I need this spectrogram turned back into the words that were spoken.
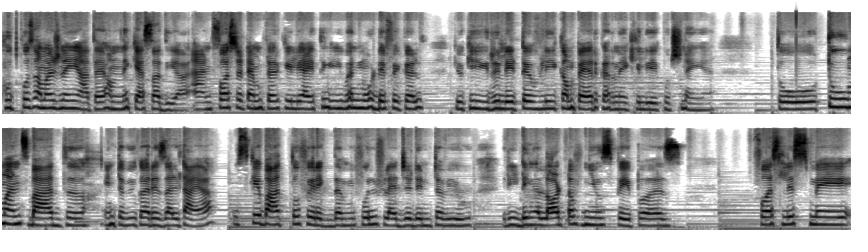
खुद को समझ नहीं आता है हमने कैसा दिया। एंड फ़र्स्ट अटेम्प्टर के लिए I think even more difficult क्योंकि रिलेटिवली कंपेयर करने के लिए कुछ नहीं है। तो टू मंथ्स बाद इंटरव्यू का रिज़ल्ट आया। उसके बाद तो फिर एकदम ही full fledged interview reading a lot of newspapers first list में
